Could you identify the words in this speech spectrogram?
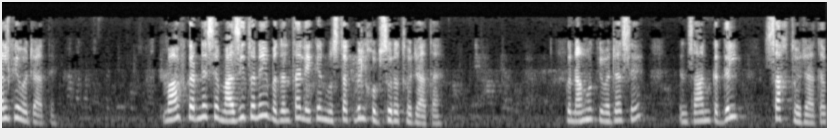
ہلکے ہو جاتے۔ ہیں معاف کرنے سے ماضی تو نہیں بدلتا لیکن مستقبل خوبصورت ہو جاتا ہے۔ گناہوں کی وجہ سے انسان کا دل سخت ہو جاتا ہے۔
